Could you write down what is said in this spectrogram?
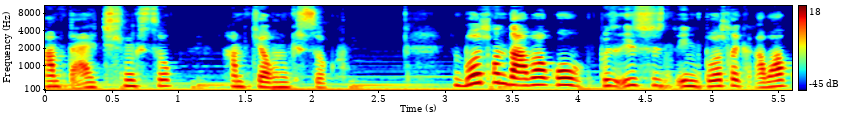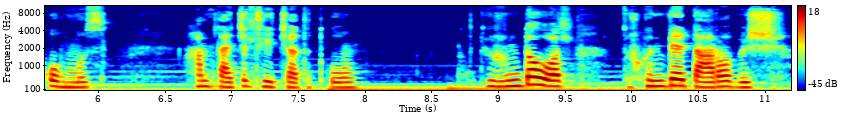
хамт ажиллана гэсэн үг, хамт явна гэсэн үг. Буулганд аваагүй энэ буулгыг аваагүй хүмүүс хамт ажил хийж чаддгүй. Тэрөндөө бол зүрхэндээ даруй биш.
